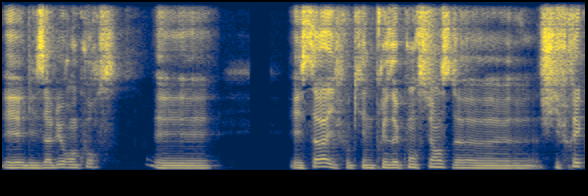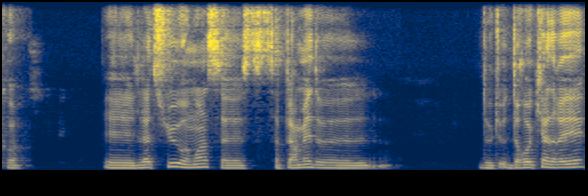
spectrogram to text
et les allures en course. Et et ça, il faut qu'il y ait une prise de conscience de chiffrer quoi. Et là-dessus, au moins, ça, ça permet de, de, de recadrer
